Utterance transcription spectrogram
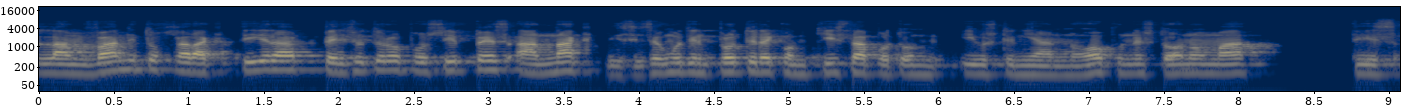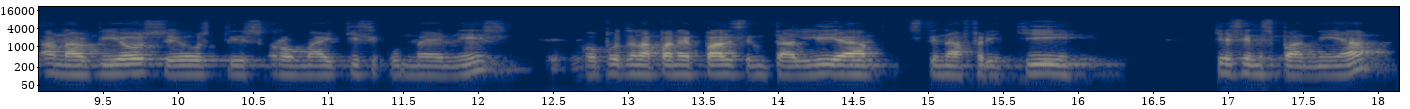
λαμβάνει το χαρακτήρα περισσότερο, όπως είπες, ανάκτησης. Έχουμε την πρώτη ρεκονκίστα από τον Ιουστινιανό, που είναι στο όνομα της αναβιώσεως της Ρωμαϊκής Οικουμένης. Οπότε να πάνε πάλι στην Ιταλία, στην Αφρική και στην Ισπανία.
